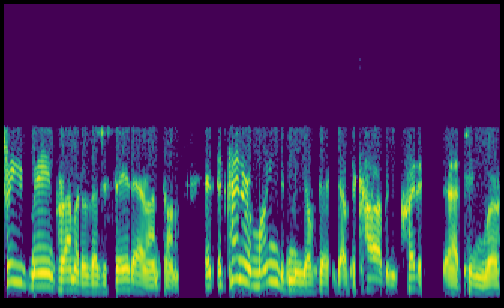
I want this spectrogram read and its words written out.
three main parameters, as you say there, Anton. It, it kind of reminded me of the of the carbon credit uh, thing, where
